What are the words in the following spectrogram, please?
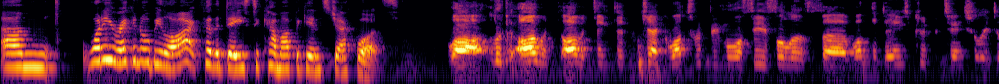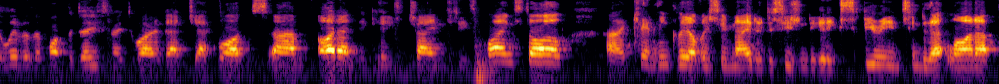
Um, what do you reckon it'll be like for the D's to come up against Jack Watts? Well, look, I would I would think that Jack Watts would be more fearful of uh, what the D's could potentially deliver than what the D's need to worry about Jack Watts. Um, I don't think he's changed his playing style. Uh, Ken Hinkley obviously made a decision to get experience into that lineup.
